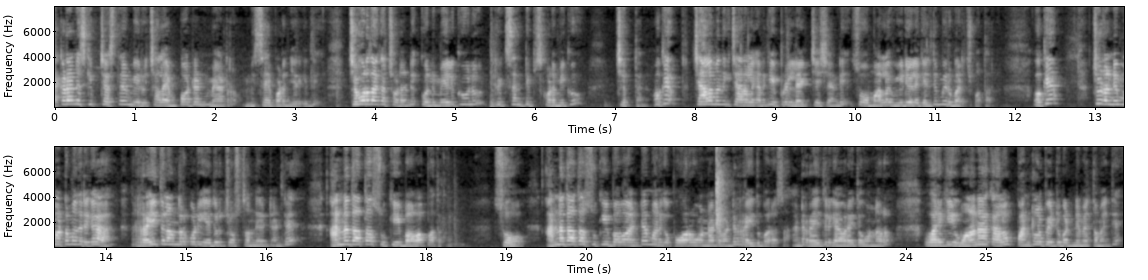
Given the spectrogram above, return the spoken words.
ఎక్కడైనా స్కిప్ చేస్తే మీరు చాలా ఇంపార్టెంట్ మ్యాటర్ మిస్ అయిపోవడం జరిగింది. చివరిదాకా చూడండి. కొన్ని మెలకువలు ట్రిక్స్ అండ్ టిప్స్ కూడా మీకు చెప్తాను. ఓకే? చాలామందికి చేరాలి కనుక ఇప్పుడు లైక్ చేసేయండి. సో మళ్ళీ వీడియోలోకి వెళ్తే మీరు మర్చిపోతారు. ఓకే? చూడండి మొట్టమొదటిగా రైతులందరూ కూడా ఎదురు చూస్తుంది ఏంటంటే అన్నదాత సుఖీభావ పథకం. సో అన్నదాత సుఖీభవ అంటే మనకి పూర్వం ఉన్నటువంటి రైతు భరోసా. అంటే రైతులకు ఎవరైతే ఉన్నారో వారికి వానాకాలం పంటల పెట్టుబడి నిమిత్తం అయితే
